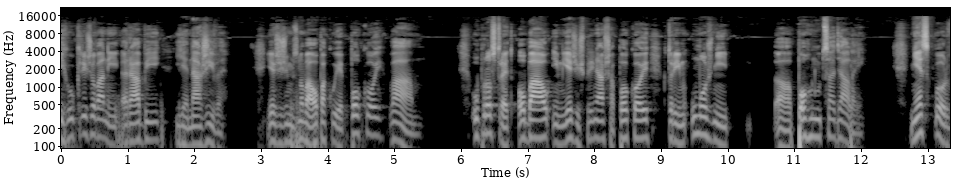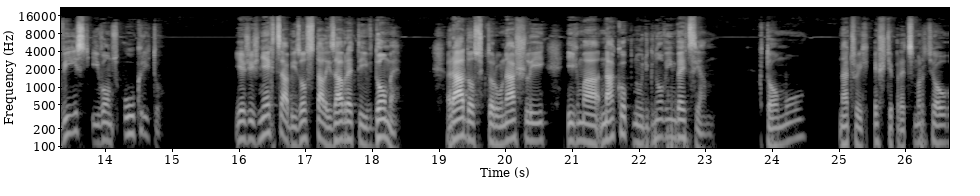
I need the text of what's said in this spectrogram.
Ich ukrižovaný rabi je nažive. Ježiš im znova opakuje pokoj vám. Uprostred obáv im Ježiš prináša pokoj, ktorý im umožní uh, pohnúť sa ďalej. Neskôr výjsť i von z úkrytu. Ježiš nechce, aby zostali zavretí v dome. Radosť, ktorú našli, ich má nakopnúť k novým veciam. K tomu, na čo ich ešte pred smrťou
